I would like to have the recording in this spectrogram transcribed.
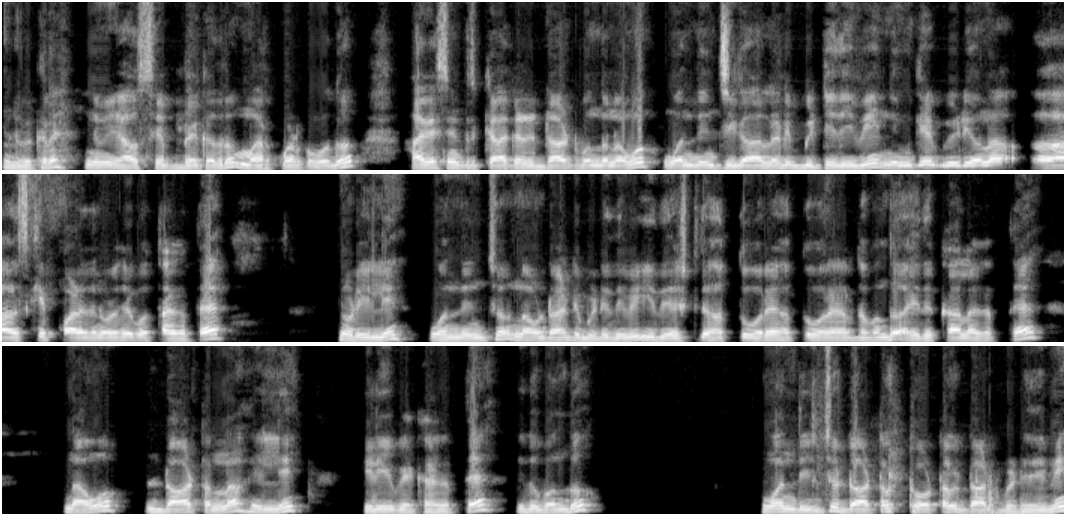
ನೋಡ್ಬೇಕಾದ್ರೆ ನೀವು ಯಾವ ಸೇಪ್ ಬೇಕಾದರೂ ಮಾರ್ಕ್ ಮಾಡ್ಕೋಬಹುದು ಹಾಗೆ ಸ್ನೇಹಿತರೆ, ಕೆಳಗಡೆ ಡಾಟ್ ಬಂದು ನಾವು ಒಂದ್ ಇಂಚಿಗೆ ಆಲ್ರೆಡಿ ಬಿಟ್ಟಿದೀವಿ. ನಿಮಗೆ ವಿಡಿಯೋನ ಸ್ಕಿಪ್ ಮಾಡಿದ್ರೆ ನೋಡಿದ್ರೆ ಗೊತ್ತಾಗುತ್ತೆ. ನೋಡಿ ಇಲ್ಲಿ ಒಂದ್ ಇಂಚು ನಾವು ಡಾಟ್ ಬಿಟ್ಟಿದ್ದೀವಿ ಇದು ಎಷ್ಟಿದೆ? ಹತ್ತುವರೆ ಹತ್ತುವರೆ ಅರ್ಧ ಬಂದು ಐದು ಕಾಲಾಗುತ್ತೆ ನಾವು ಡಾಟ್ ಅನ್ನ ಇಲ್ಲಿ ಹಿಡಿಬೇಕಾಗುತ್ತೆ ಇದು ಬಂದು ಒಂದ್ ಇಂಚು ಡಾಟ್ ಅಲ್ಲಿ ಟೋಟಲ್ ಡಾಟ್ ಬಿಟ್ಟಿದೀವಿ.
